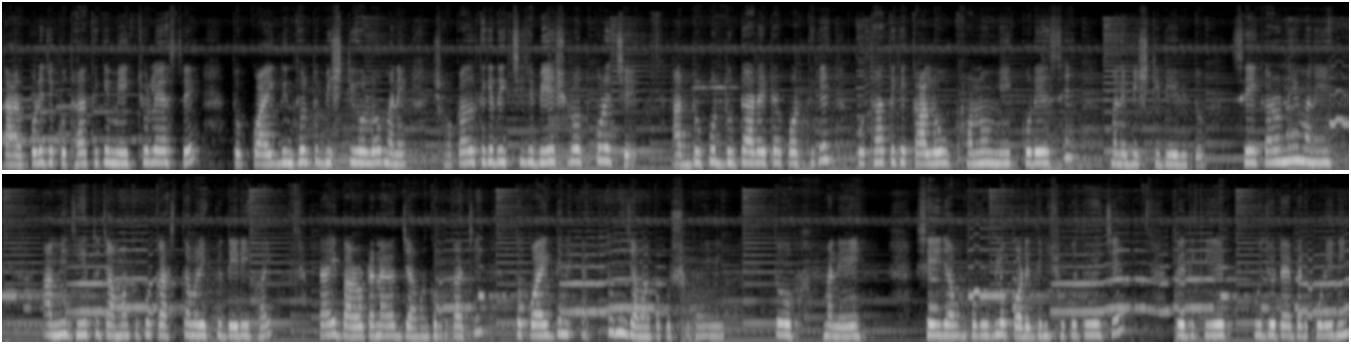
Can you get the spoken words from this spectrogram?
তারপরে যে কোথা থেকে মেঘ চলে আসে, তো কয়েকদিন ধরে তো বৃষ্টি হলো। মানে সকাল থেকে দেখছি যে বেশ রোদ করেছে। আর দুপুর দুটো আড়াইটার পর থেকে কোথা থেকে কালো ঘন মেঘ করে এসে মানে বৃষ্টি দিয়ে দিত। সেই কারণে মানে আমি যেহেতু জামা কাপড় কাচতে আমার একটু দেরি হয়, প্রায় বারোটা নাগাদ জামা কাপড় কাচি। তো কয়েকদিন একদমই জামা কাপড় শুকায়নি। তো মানে সেই জামা কাপড়গুলো পরের দিন শুকাতে হয়েছে। তো এদিকে পুজোটা এবার করে নিই।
